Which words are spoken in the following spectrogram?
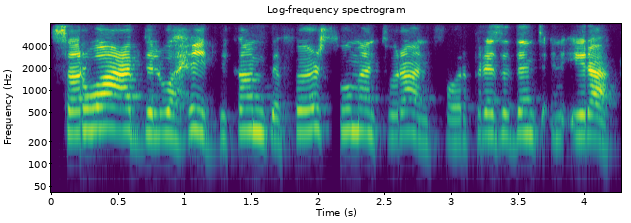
Sarwa Abdel Wahid became the first woman to run for president in Iraq.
